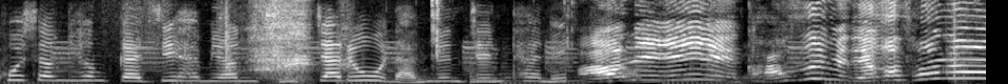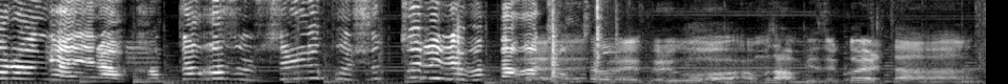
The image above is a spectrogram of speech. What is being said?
코성형까지 하면 진짜로 남는 젠타는? 아니 가슴이 내가 성형을 한게 아니라 가짜 가슴 실리콘 슈트를 입었다가 그래, 저 그래 그리고 아무도 안 믿을 거야 일단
